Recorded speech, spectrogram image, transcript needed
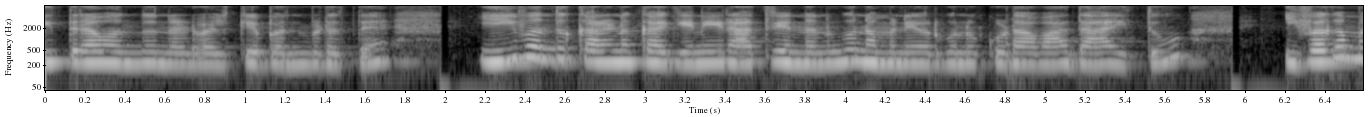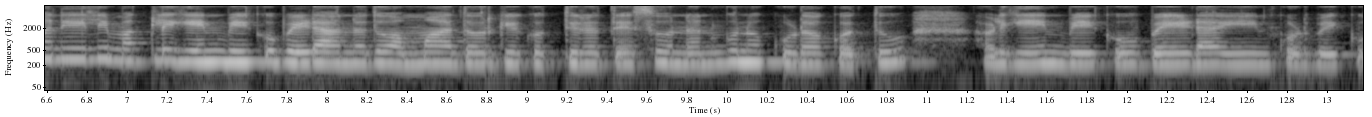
ಈ ಥರ ಒಂದು ನಡವಳಿಕೆ ಬಂದ್ಬಿಡುತ್ತೆ. ಈ ಒಂದು ಕಾರಣಕ್ಕಾಗಿಯೇ ರಾತ್ರಿ ನನಗೂ ನಮ್ಮ ಮನೆಯವ್ರಿಗೂ ಕೂಡ ವಾದ ಆಯಿತು. ಇವಾಗ ಮನೆಯಲ್ಲಿ ಮಕ್ಕಳಿಗೆ ಏನು ಬೇಕು ಬೇಡ ಅನ್ನೋದು ಅಮ್ಮ ಆದವ್ರಿಗೆ ಗೊತ್ತಿರುತ್ತೆ ಸೊ ನನಗೂ ಕೂಡ ಗೊತ್ತು. ಅವಳಿಗೆ ಏನು ಬೇಕು, ಬೇಡ, ಏನು ಕೊಡಬೇಕು,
